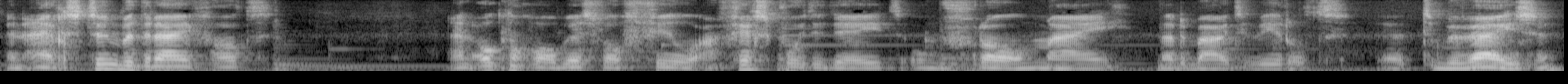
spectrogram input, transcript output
een eigen stuntbedrijf had en ook nog wel best wel veel aan vechtsporten deed om vooral mij naar de buitenwereld uh, te bewijzen.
